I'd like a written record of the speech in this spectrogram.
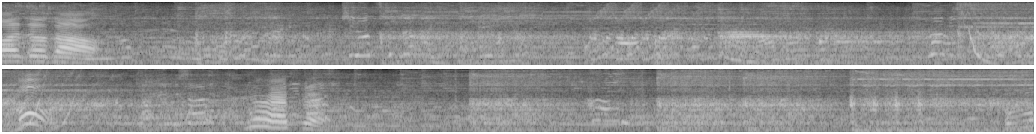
魔女だ。お早く。おお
